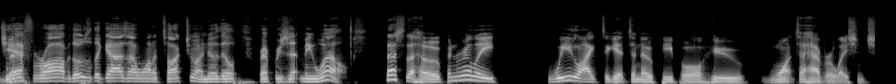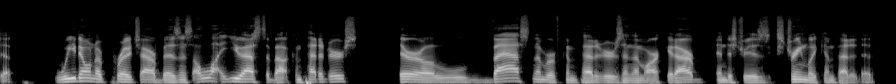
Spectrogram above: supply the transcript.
Jeff, Rob, those are the guys I want to talk to. I know they'll represent me well. That's the hope. And really, we like to get to know people who want to have relationship. We don't approach our business a lot. You asked about competitors. There are a vast number of competitors in the market. Our industry is extremely competitive.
